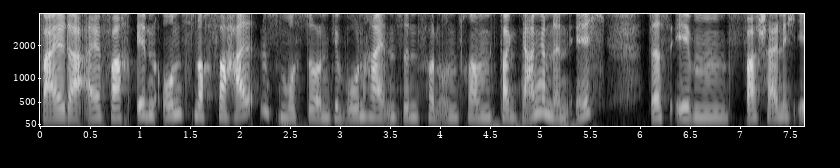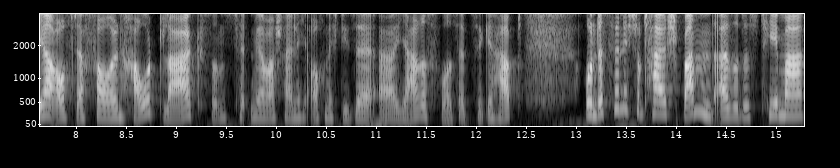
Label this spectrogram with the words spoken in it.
weil da einfach in uns noch Verhaltensmuster und Gewohnheiten sind von unserem vergangenen Ich, das eben wahrscheinlich eher auf der faulen Haut lag, sonst hätten wir wahrscheinlich auch nicht diese äh, Jahresvorsätze gehabt. Und das finde ich total spannend. Also das Thema,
